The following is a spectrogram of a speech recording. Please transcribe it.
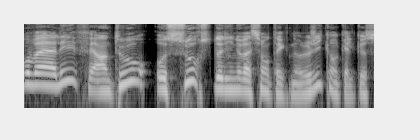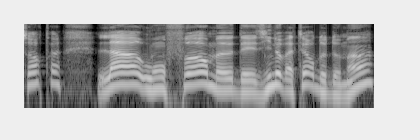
On va aller faire un tour aux sources de l'innovation technologique en quelque sorte, là où on forme des innovateurs de demain,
